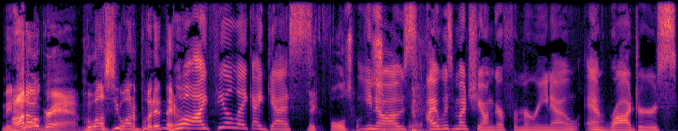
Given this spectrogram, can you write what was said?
mean, who- Autogram. Who, else do you want to put in there? Well, I feel like I guess Nick Foles won. you a know, Super I was Bowl. I was much younger for Marino and Rodgers.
